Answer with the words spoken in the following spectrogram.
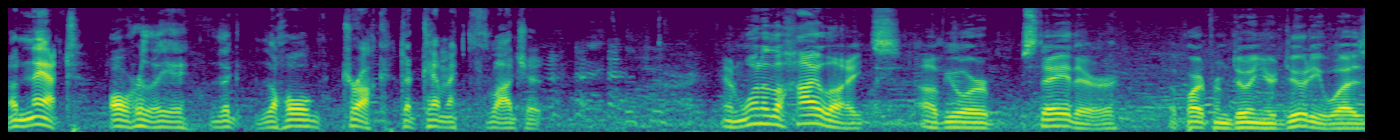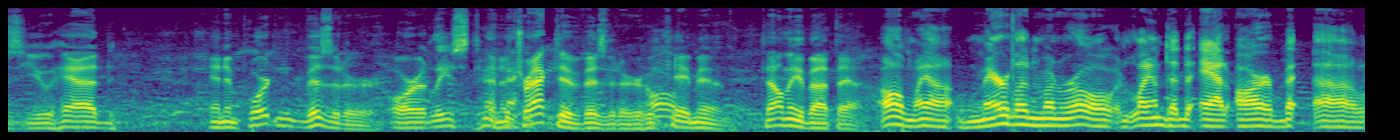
a net over the, the, the whole truck to camouflage it. And one of the highlights of your stay there, apart from doing your duty, was you had an important visitor, or at least an attractive visitor, who oh. came in. Tell me about that. Oh, my, Marilyn Monroe landed at our uh,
